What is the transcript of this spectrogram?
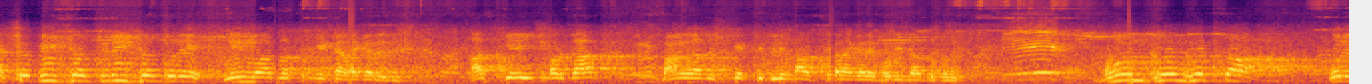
একশো বিশ জন, ত্রিশ জন করে নিম্ন আদালত থেকে কারাগারে দিচ্ছে। আজকে এই সরকার বাংলাদেশকে একটি বৃহৎ কারাগারে পরিণত করেছে। গুম খুন, হত্যা করে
